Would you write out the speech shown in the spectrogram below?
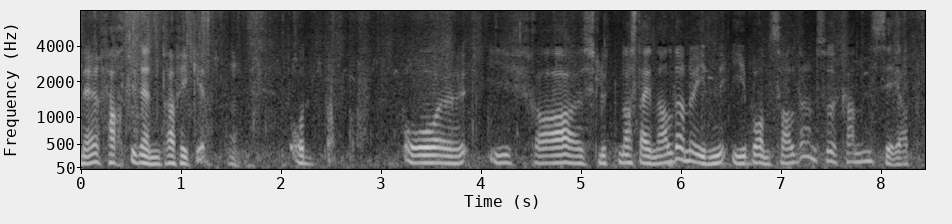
mer fart i denne trafikken. Og, og eh, fra slutten av steinalderen og inn i bronsealderen så kan en se at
